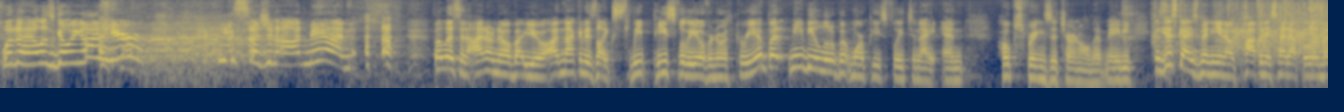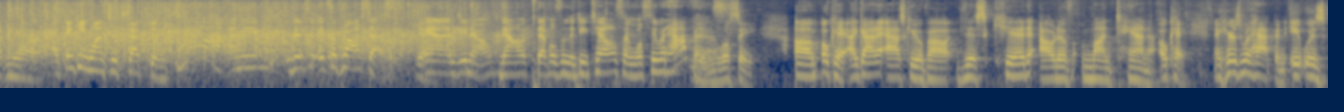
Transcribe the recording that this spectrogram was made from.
what the hell is going on here? He's such an odd man. but listen, I don't know about you. I'm not going to like sleep peacefully over North Korea, but maybe a little bit more peacefully tonight. And hope springs eternal that maybe because yeah. this guy's been, you know, popping his head up a little bit more. I think he wants acceptance. Yeah, I mean, it's a process, yeah. and you know, now it's devil's in the details, and we'll see what happens. Yeah, we'll see. Um, okay, I got to ask you about this kid out of Montana. Okay, now here's what happened. It was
